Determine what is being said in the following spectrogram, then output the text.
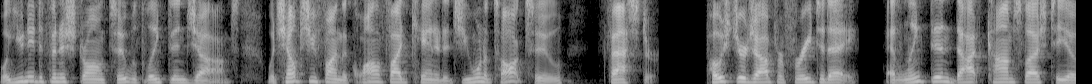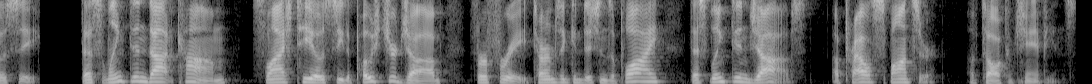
Well, you need to finish strong too with LinkedIn Jobs, which helps you find the qualified candidates you want to talk to faster. Post your job for free today at linkedin.com slash TOC. That's linkedin.com slash TOC to post your job for free. Terms and conditions apply. That's LinkedIn Jobs, a proud sponsor of Talk of Champions.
